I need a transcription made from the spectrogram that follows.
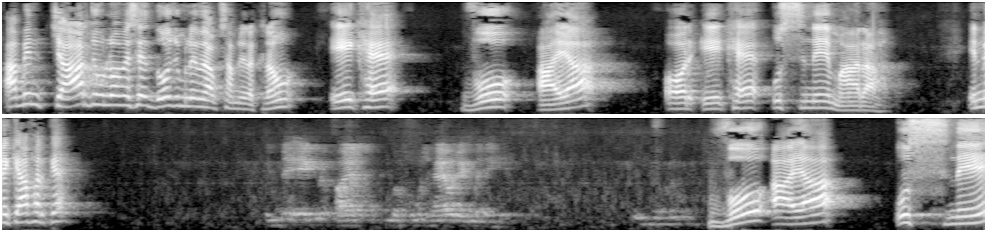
اب ان چار جملوں میں سے دو جملے میں آپ کے سامنے رکھ رہا ہوں۔ ایک ہے وہ آیا اور ایک ہے اس نے مارا۔ ان میں کیا فرق ہے؟ وہ آیا اس نے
